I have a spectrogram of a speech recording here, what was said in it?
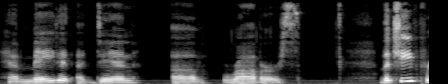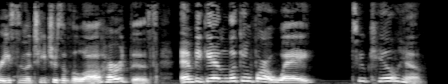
have made it a den of robbers. The chief priests and the teachers of the law heard this and began looking for a way to kill him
